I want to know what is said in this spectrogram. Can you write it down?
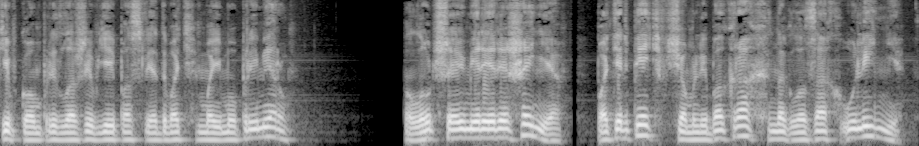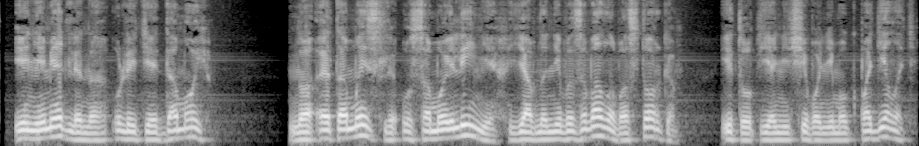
кивком предложив ей последовать моему примеру. Лучшее в мире решение — потерпеть в чем-либо крах на глазах у Линни и немедленно улететь домой. Но эта мысль у самой Линни явно не вызывала восторга, и тут я ничего не мог поделать.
